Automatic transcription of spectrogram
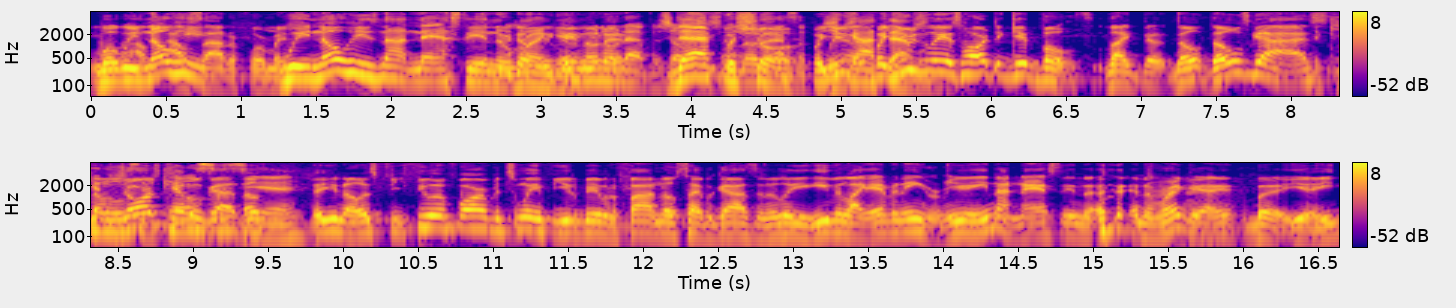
you Well, we out- know he outside of formation. we know he's not nasty in the We know- run we game. know that. that for sure. That for sure. that's a- But, usually, but usually it's hard to get both. Like the, those, those guys, The Kittles, those George Kittle guys, those, yeah. you know, it's few and far in between for you to be able to find those type of guys in the league. Even like Evan Engram, he, he's not nasty in the in the run game, but yeah, he,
